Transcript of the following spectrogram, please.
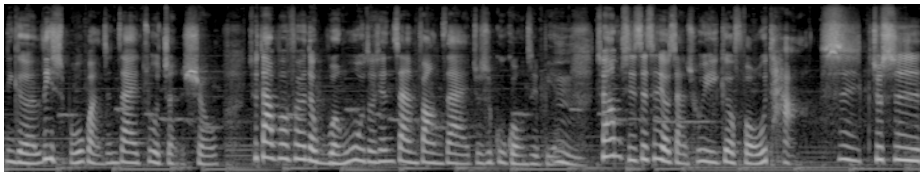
那个历史博物馆正在做整修，所以大部分的文物都先暂放在就是故宫这边。嗯，所以他们其实这次有展出一个佛塔，是就是。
